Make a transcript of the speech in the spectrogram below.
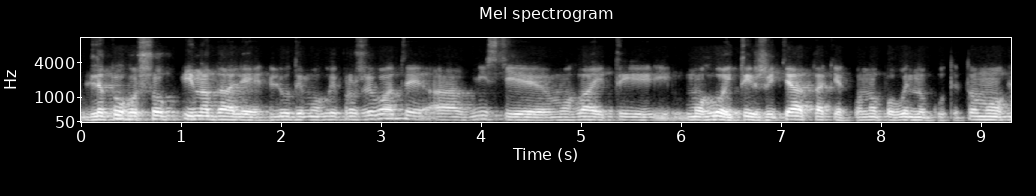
для того, щоб і надалі люди могли проживати, а в місті могла йти, могло йти життя так, як воно повинно бути. Тому,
